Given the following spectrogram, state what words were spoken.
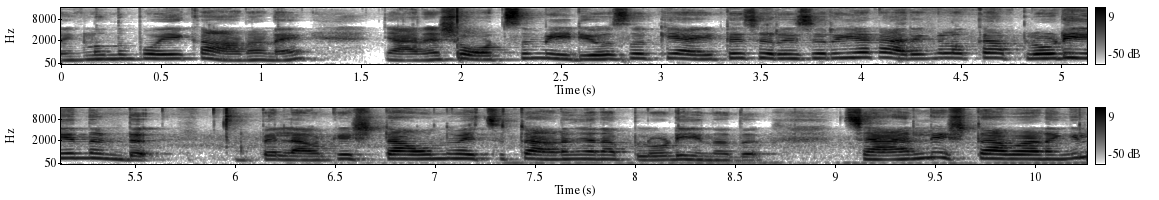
നിങ്ങളൊന്ന് പോയി കാണണേ. ഞാൻ ഷോർട്സും വീഡിയോസും ഒക്കെ ആയിട്ട് ചെറിയ ചെറിയ കാര്യങ്ങളൊക്കെ അപ്ലോഡ് ചെയ്യുന്നുണ്ട്. അപ്പോൾ എല്ലാവർക്കും ഇഷ്ടമാവും എന്ന് വെച്ചിട്ടാണ് ഞാൻ അപ്ലോഡ് ചെയ്യുന്നത്. ചാനൽ ഇഷ്ടമാവുകയാണെങ്കിൽ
